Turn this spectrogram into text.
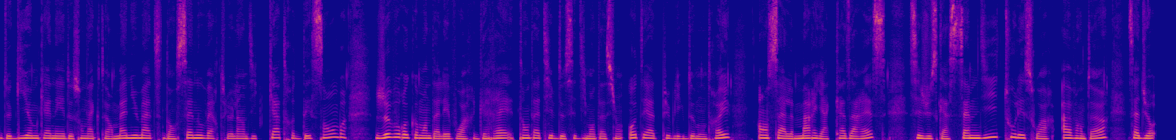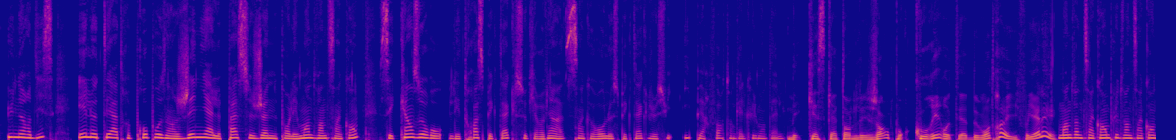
de Guillaume Canet et de son acteur Manu Mat dans Scène ouverte le lundi 4 décembre, je vous recommande d'aller voir Grey, tentative de sédimentation au théâtre public de Montreuil, en salle Maria Casares. C'est jusqu'à samedi, tous les soirs à 20h. Ça dure 1h10 et le théâtre propose un génial passe jeune pour les moins de 25 ans. C'est 15 euros les trois spectacles, ce qui revient à 5 euros le spectacle. Je suis hyper forte en calcul mental. Mais qu'est-ce qu'attendent les gens pour courir au théâtre de Montreuil? Il faut y aller. Moins de 25 ans, plus de 25 ans,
